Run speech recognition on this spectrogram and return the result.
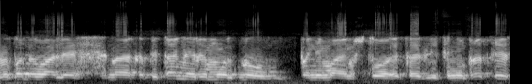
Мы подавали на капитальный ремонт, ну, понимаем, что это длительный процесс.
